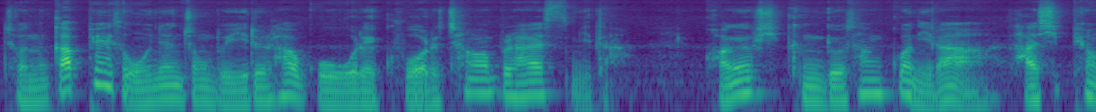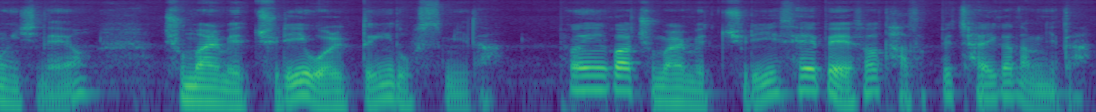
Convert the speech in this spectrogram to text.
저는 카페에서 5년 정도 일을 하고 올해 9월에 창업을 하였습니다. 광역시 근교 상권이라 40평이시네요. 주말 매출이 월등히 높습니다. 평일과 주말 매출이 3배에서 5배 차이가 납니다.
